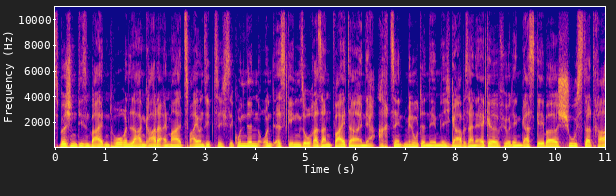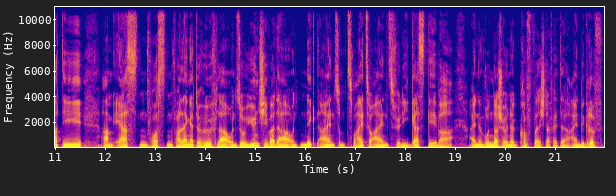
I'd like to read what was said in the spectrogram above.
Zwischen diesen beiden Toren lagen gerade einmal 72 Sekunden und es ging so rasant weiter. In der 18. Minute nämlich gab es eine Ecke für den Gastgeber. Schuster trat die. Am ersten Pfosten verlängerte Höfler und so Jünschi war da und nickt ein zum 2 zu 1 für die Gastgeber. Eine wunderschöne Kopfballstaffette, ein Begriff,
